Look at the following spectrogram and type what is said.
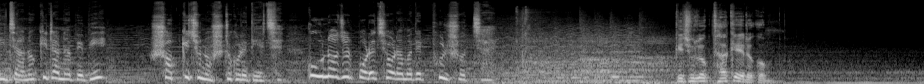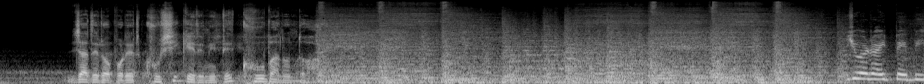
এই জানকীটা না বেবি? সবকিছু নষ্ট করে দিয়েছে। কু নজর পড়েছে ওর আমাদের ফুল সজ্জায় কিছু লোক থাকে এরকম যাদের অপরের খুশি কেড়ে নিতে খুব আনন্দ হয়। ইউ আর রাইট বেবি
